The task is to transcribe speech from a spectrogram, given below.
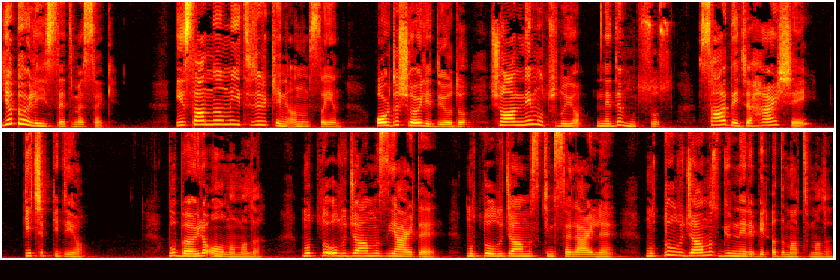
Ya böyle hissetmesek? İnsanlığımı yitirirkeni anımsayın. Orada şöyle diyordu. Şu an ne mutluyum ne de mutsuz. Sadece her şey geçip gidiyor. Bu böyle olmamalı. Mutlu olacağımız yerde, mutlu olacağımız kimselerle, mutlu olacağımız günlere bir adım atmalı.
